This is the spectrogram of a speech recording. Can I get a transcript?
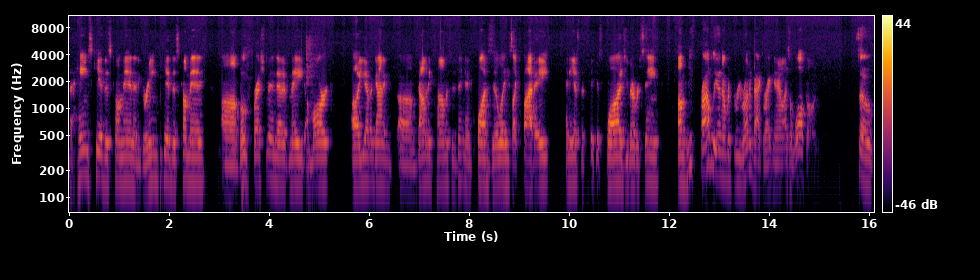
the Haynes kid that's come in and the Green kid that's come in, um, both freshmen that have made a mark. Uh, you have a guy named um, Domonique Thomas who's named Quadzilla. He's like 5'8", and he has the thickest quads you've ever seen. Um, he's probably a number three running back right now as a walk-on. So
